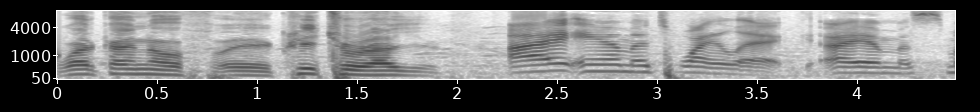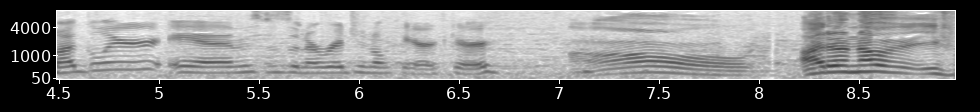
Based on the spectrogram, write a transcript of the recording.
What kind of uh, creature are you? I am a Twi'lek. I am a smuggler, and this is an original character. Oh, I don't know if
